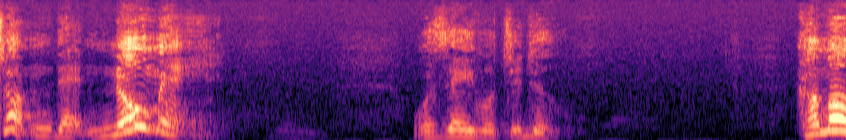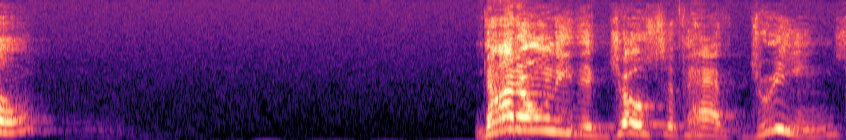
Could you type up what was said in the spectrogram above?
something that no man was able to do. Come on. Not only did Joseph have dreams,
